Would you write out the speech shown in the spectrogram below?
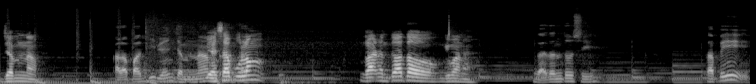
Jam 6. Kalau pagi biasanya jam 6 Biasa pulang nggak tentu atau gimana? nggak tentu sih tapi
